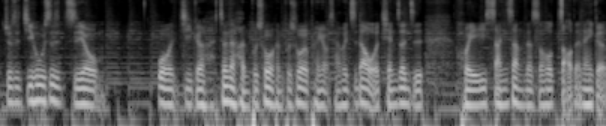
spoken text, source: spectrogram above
就是几乎是只有我几个真的很不错、很不错的朋友才会知道我前阵子回山上的时候找的那个，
